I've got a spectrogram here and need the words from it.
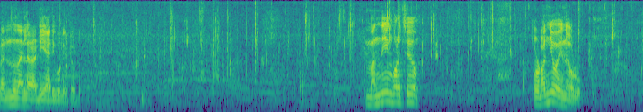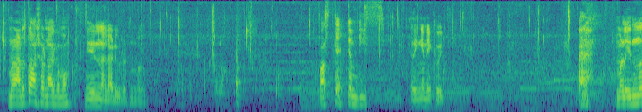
വെന്ത് നല്ല അടി അടിപൊളി മന്തിയും കുറച്ച് ഉടഞ്ഞു പോയെന്നേ ഉള്ളൂ. നമ്മൾ അടുത്ത പ്രാവശ്യം ഉണ്ടാക്കുമ്പം ഇതിൽ നല്ല അടിപൊളിയിട്ടുണ്ടാകും ഫസ്റ്റ് അറ്റംപ്റ്റ് ഈസ് ഇതിങ്ങനെയൊക്കെ വരും? നമ്മൾ ഇന്ന്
